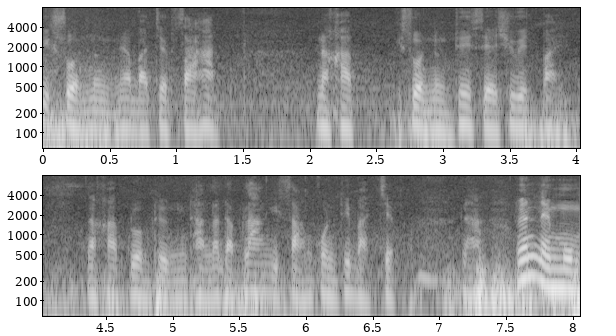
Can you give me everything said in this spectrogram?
อีกส่วนหนึ่งเนี่ยบาดเจ็บสาหัสนะครับอีกส่วนหนึ่งที่เสียชีวิตไป นะครับรวมถึงฐานระดับล่างอีก 3 คนที่บาดเจ็บนะฮะเพราะฉะนั้นในมุม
